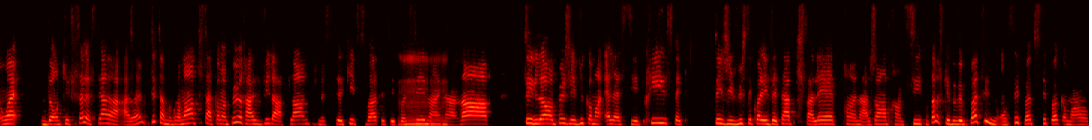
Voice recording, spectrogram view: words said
Ouais, donc c'est ça le style à, à l'OM. Puis, tu sais, ça m'a vraiment, ça a comme un peu ravivé la flamme. Puis je me suis dit, OK, tu vois, tu sais, c'est possible, nan, Mm. nan, nan. Tu sais, là, un peu, j'ai vu comment elle, elle s'y est prise. Fait que, j'ai vu c'est quoi les étapes qu'il fallait, prendre un agent, prendre ci. Pour ça, parce qu'elle ne veut pas, tu sais, on ne sait pas, tu sais pas comment,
